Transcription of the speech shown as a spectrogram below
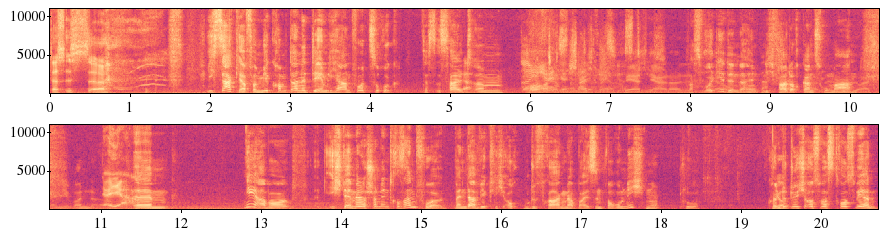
das ist, äh, Ich sag ja, von mir kommt da eine dämliche Antwort zurück. Das ist halt, Ja. ähm, was wollt ihr denn da hinten? Ich fahr doch ganz human. ja, ja. Ähm, nee, aber ich stelle mir das schon interessant vor. Wenn da wirklich auch gute Fragen dabei sind, warum nicht, ne? So. Könnte Ja. durchaus was draus werden.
